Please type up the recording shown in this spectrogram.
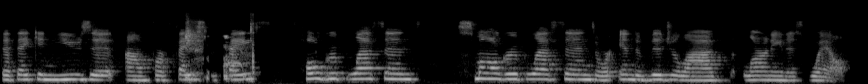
that they can use it um, for face to face, whole group lessons, small group lessons, or individualized learning as well.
